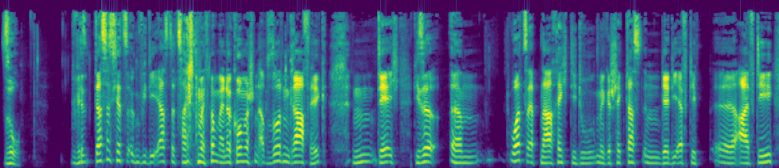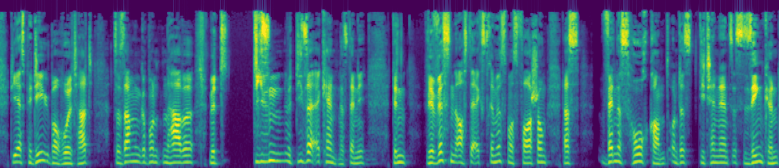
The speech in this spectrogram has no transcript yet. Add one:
So. Das ist jetzt irgendwie die erste Zeit meiner, meiner komischen, absurden Grafik, in der ich diese ähm, WhatsApp-Nachricht, die du mir geschickt hast, in der die FD, äh, AfD die SPD überholt hat, zusammengebunden habe mit diesen, mit dieser Erkenntnis. Denn, denn wir wissen aus der Extremismusforschung, dass wenn es hochkommt und es, die Tendenz ist sinkend,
